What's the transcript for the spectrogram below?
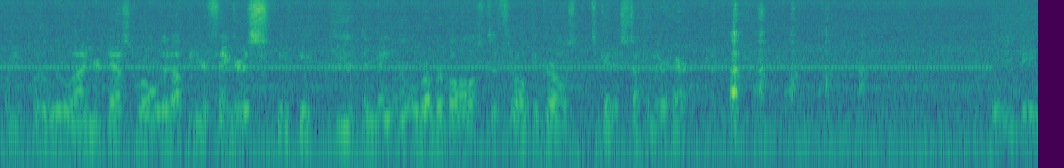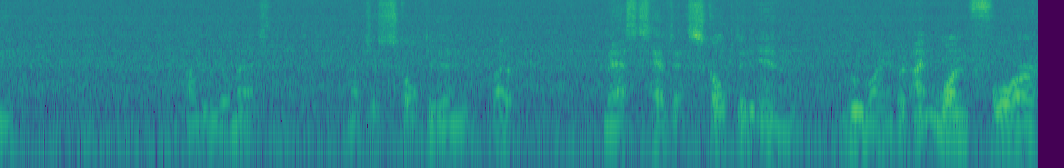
Where you put a little on your desk, rolled it up in your fingers, and made little rubber balls to throw at the girls to get it stuck in their hair. Billy B on the real mask. Not just sculpted in, a lot of masks have that sculpted in blue line, but I'm one for,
